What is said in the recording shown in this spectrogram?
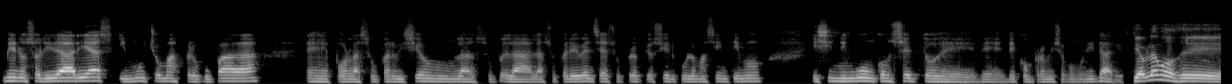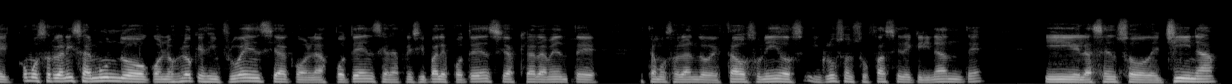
menos solidarias y mucho más preocupadas eh, por la supervisión, la, supervivencia de su propio círculo más íntimo y sin ningún concepto de, de, compromiso comunitario. Si hablamos de cómo se organiza el mundo con los bloques de influencia, con las potencias, las principales potencias, claramente Estamos hablando de Estados Unidos, incluso en su fase declinante, y el ascenso de China,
